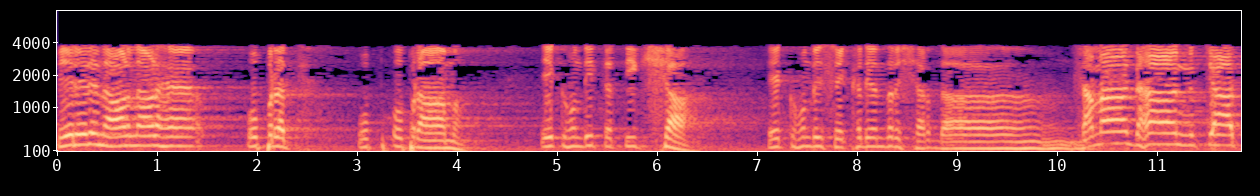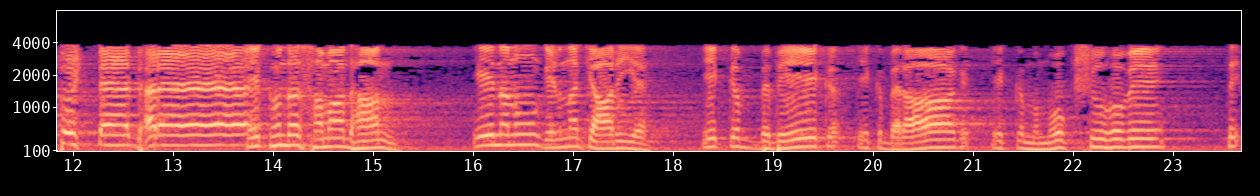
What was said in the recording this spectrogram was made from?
ਫਿਰ ਇਹਦੇ ਨਾਲ ਨਾਲ ਹੈ ਉਪਰਤ ਉਪ- ਉਪਰਾਮ। ਇੱਕ ਹੁੰਦੀ ਤਤੀਕਸ਼ਾ ਇੱਕ ਹੁੰਦੀ ਸਿੱਖ ਦੇ ਅੰਦਰ ਸ਼ਰਧਾ। ਸਮਾਧਾਨ ਚਾਤੁਸ਼ਟੈ ਧਰੈ। ਇੱਕ ਹੁੰਦਾ ਸਮਾਧਾਨ ਇਹ ਇਹਨਾਂ ਨੂੰ ਗਿਣਨਾ ਚਾਰ ਹੀ ਹੈ। ਇੱਕ ਵਿਵੇਕ ਇੱਕ ਵਿਰਾਗ ਇੱਕ ਮਮੋਕਸ਼ੂ ਹੋਵੇ। ਤੇ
